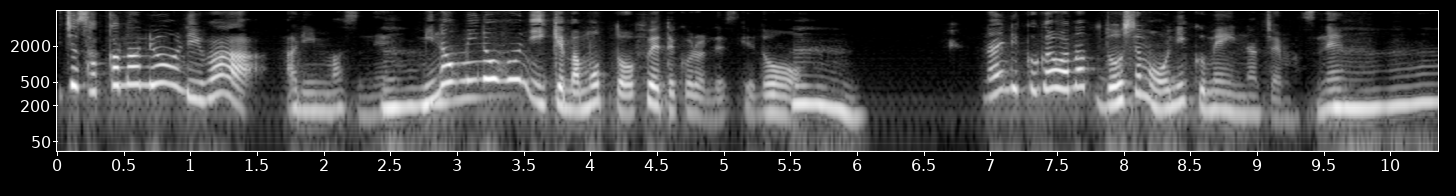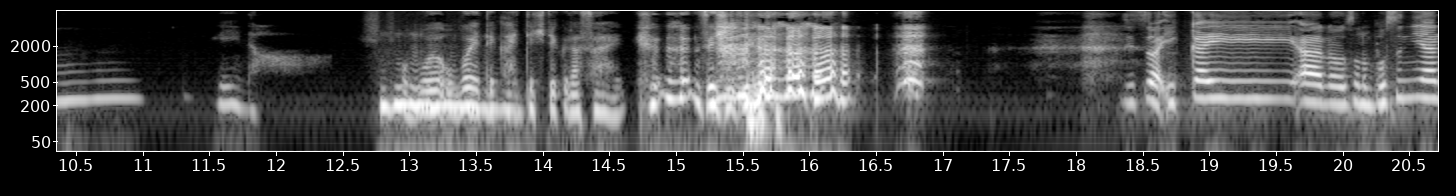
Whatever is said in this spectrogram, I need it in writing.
一応魚料理はありますね。うん南の方に行けばもっと増えてくるんですけど、うん内陸側だとどうしてもお肉メインになっちゃいますうね。んいいな覚え、覚えて帰ってきてください。ぜひ。実は一回、あの、そのボスニア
